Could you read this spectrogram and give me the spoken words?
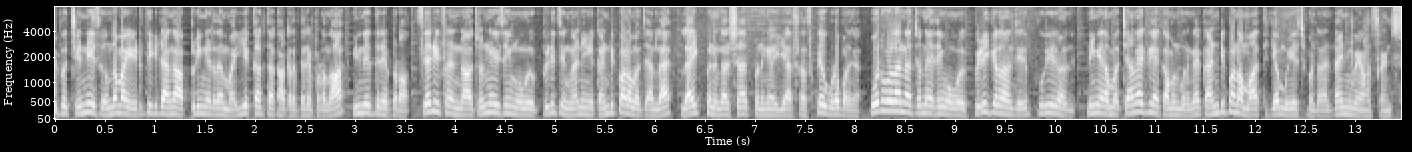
இப்போ சென்னை சொந்தமா எடுத்துக்கிட்டாங்க அப்படிங்கறத மைய கருத்தை காட்டுற திரைப்படம். தான் இந்த திரைப்படம். சரி ஃப்ரெண்ட் நான் சொன்ன விஷயம் உங்களுக்கு பிடிச்சுங்க நீங்க கண்டிப்பா நம்ம சேனலை லைக் பண்ணுங்க ஷேர் பண்ணுங்க யா சப்ஸ்கிரைப் கூட பண்ணுங்க. ஒருவேளை நான் சொன்ன விஷயம் உங்களுக்கு பிடிக்கலாம் சரி புரியலாம் நீங்க நம்ம சேனலுக்கு கமெண்ட் பண்ணுங்க. கண்டிப்பா நான் மாத்திக்க முயற்சி பண்றேன். தேங்க்யூ மை ஃப்ரெண்ட்ஸ்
